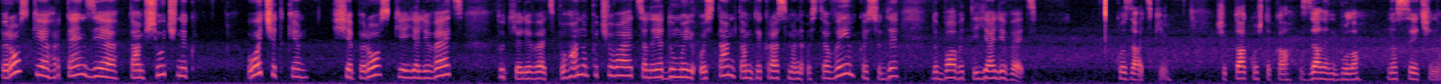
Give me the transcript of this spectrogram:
Перовський, гортензія, там щучник, очітки, ще перовський, ялівець. Тут ялівець погано почувається, але я думаю, ось там, там, де якраз в мене ось ця виїмка, сюди додати ялівець козацький, щоб також така зелень була насичена.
